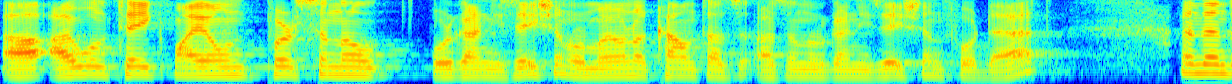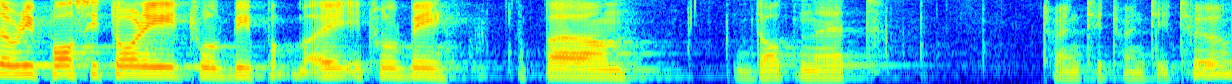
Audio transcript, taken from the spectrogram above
Uh, I will take my own personal organization or my own account as, as an organization for that. And then the repository, it will be, it will be um, .NET 2022.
